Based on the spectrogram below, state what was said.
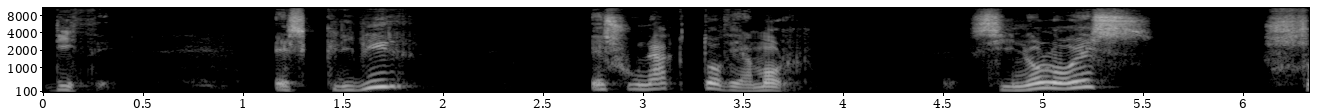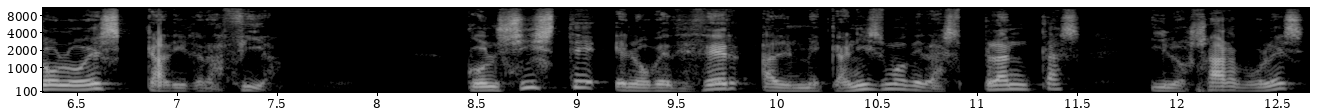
Dice, escribir es un acto de amor. Si no lo es, solo es caligrafía. Consiste en obedecer al mecanismo de las plantas y los árboles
